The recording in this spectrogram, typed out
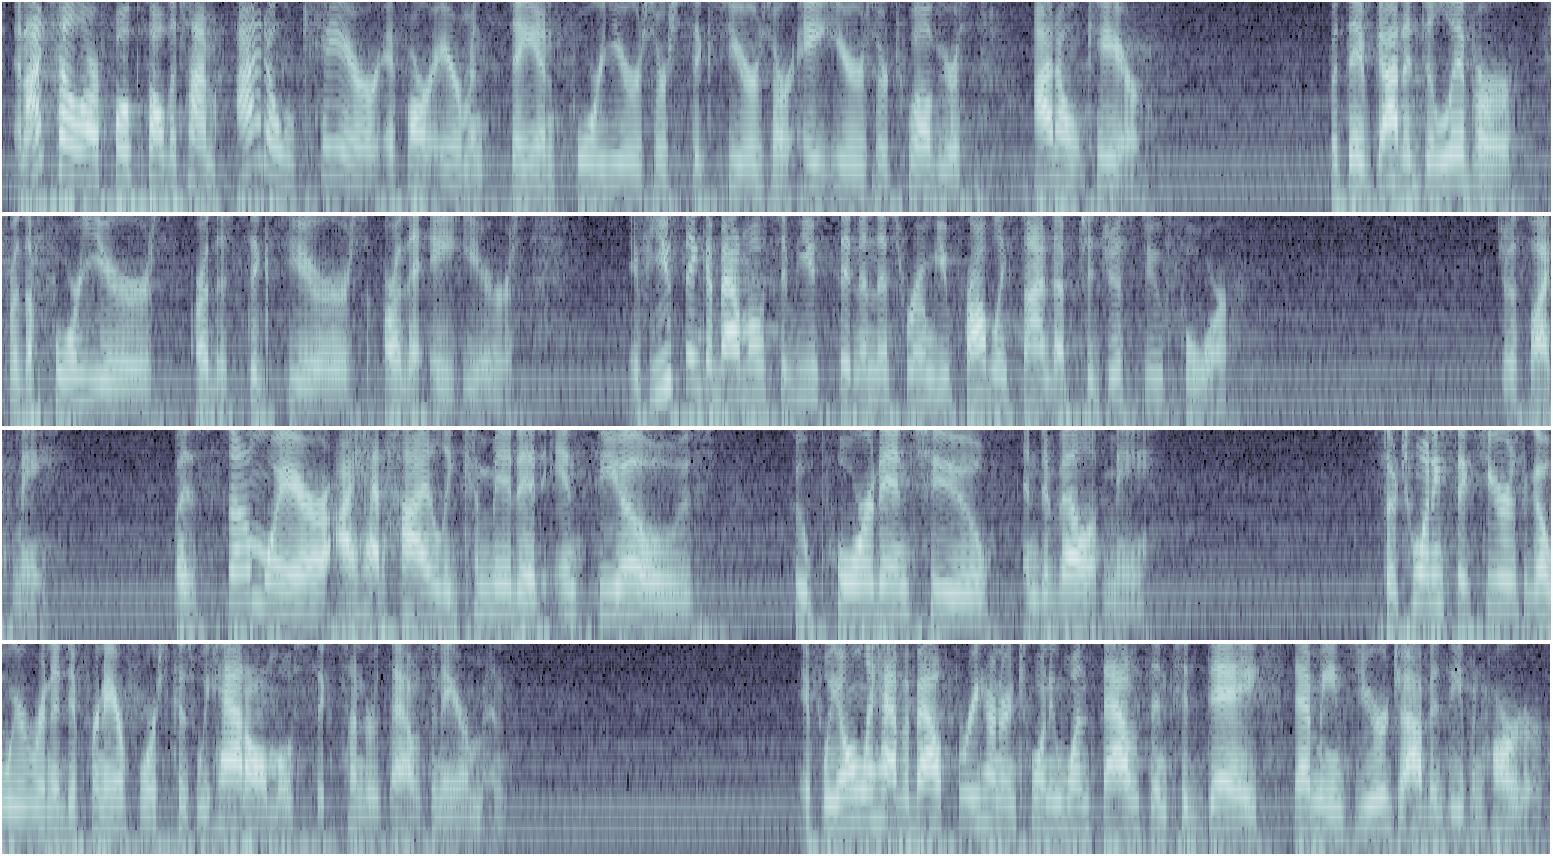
And I tell our folks all the time I don't care if our airmen stay in four years or six years or eight years or 12 years. I don't care. But they've got to deliver for the four years or the six years or the eight years. If you think about most of you sitting in this room, you probably signed up to just do four, just like me. But somewhere I had highly committed NCOs who poured into and develop me. So 26 years ago, we were in a different Air Force because we had almost 600,000 airmen. If we only have about 321,000 today, that means your job is even harder.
